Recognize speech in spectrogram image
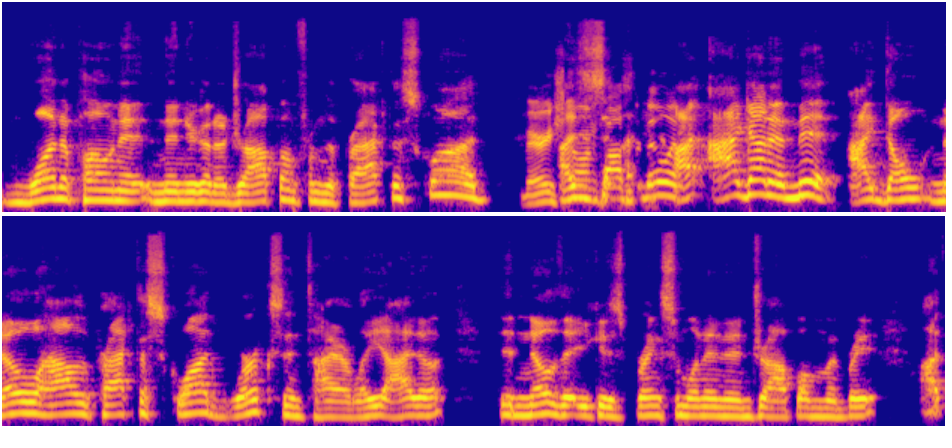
one opponent, and then you're going to drop him from the practice squad. Very strong I just, possibility. I, I got to admit, I don't know how the practice squad works entirely. I don't didn't know that you could just bring someone in and drop them and bring. I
